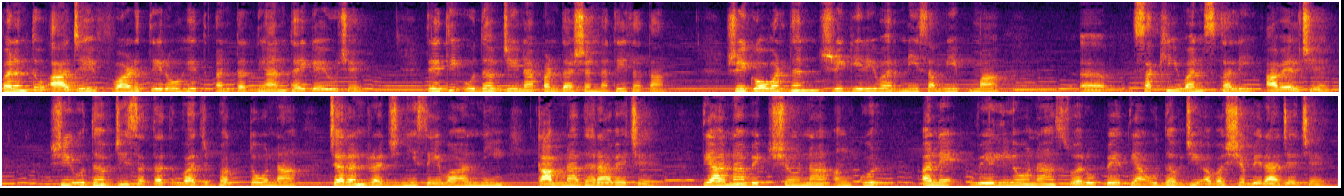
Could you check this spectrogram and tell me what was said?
પરંતુ આજે ફળ તિરોહિત અંતર્ધ્યાન થઈ ગયું છે. તેથી ઉદ્ધવજીના પણ દર્શન નથી થતા. શ્રી ગોવર્ધન શ્રી ગિરિવરની સમીપમાં સખી વનસ્થલી આવેલ છે. શ્રી ઉદ્ધવજી સતત વજ ભક્તોના ચરણરજની સેવાની કામના ધરાવે છે. ત્યાંના વૃક્ષોના અંકુર અને વેલીઓના સ્વરૂપે ત્યાં ઉદ્ધવજી અવશ્ય બિરાજે છે.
